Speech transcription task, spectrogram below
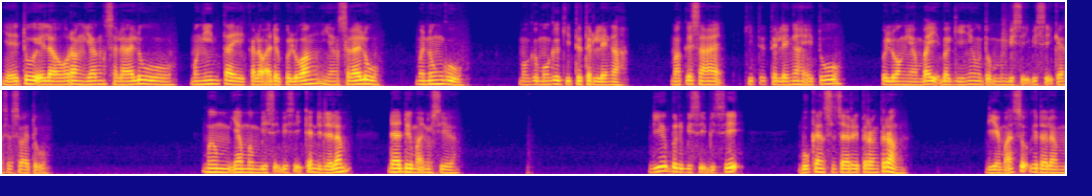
Iaitu ialah orang yang selalu mengintai kalau ada peluang yang selalu menunggu. Moga-moga kita terlengah. Maka saat kita terlengah itu peluang yang baik baginya untuk membisik-bisikkan sesuatu Mem, yang membisik-bisikkan di dalam dada manusia dia berbisik-bisik bukan secara terang-terang. Dia masuk ke dalam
